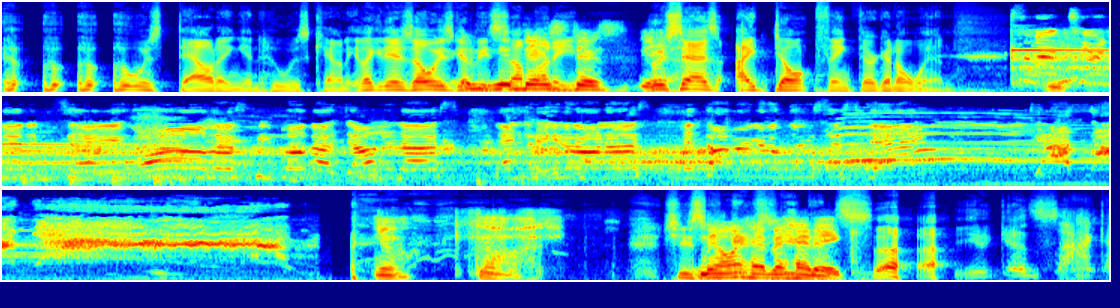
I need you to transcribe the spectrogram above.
who, who, who was doubting and who was counting? Like, there's always going to be somebody there's- yeah. who says, "I don't think they're going to win." I want to tune in and say all those people that doubted us and hated on us and thought we were going to lose this game. Get fucked Oh God. She's Now I have a headache. su- you can suck it.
